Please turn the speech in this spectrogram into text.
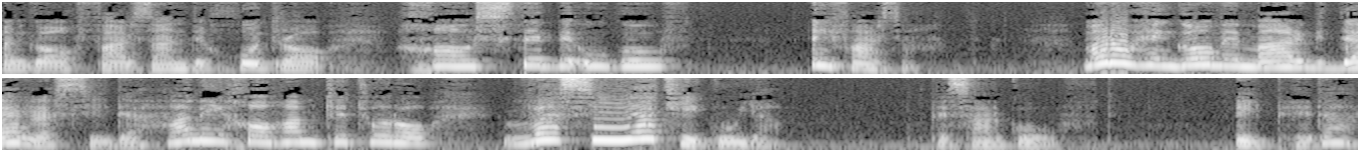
آنگاه فرزند خود را خواسته به او گفت ای فرزند مرا هنگام مرگ در رسیده همی خواهم که تو را وصیتی گویم. پسر گفت ای پدر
